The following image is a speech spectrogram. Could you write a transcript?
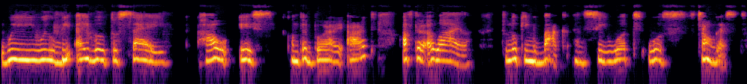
we will be able to say how is contemporary art after a while to looking back and see what was strongest.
